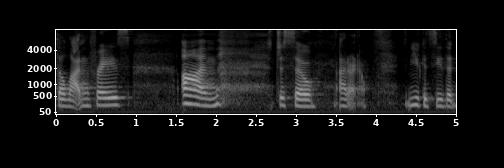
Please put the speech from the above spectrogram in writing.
the Latin phrase, um, just so, I don't know, you could see the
